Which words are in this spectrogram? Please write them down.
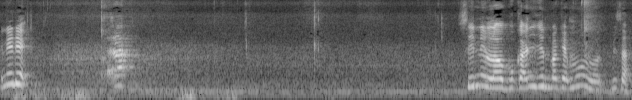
Ini, Dek. Sini loh, bukanya jangan pakai mulut, bisa?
